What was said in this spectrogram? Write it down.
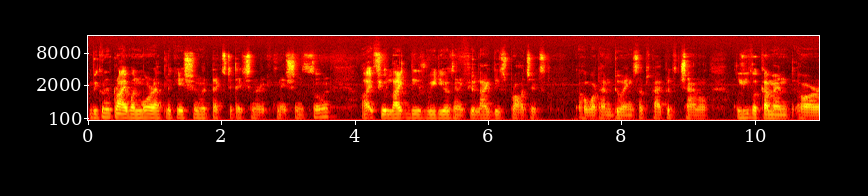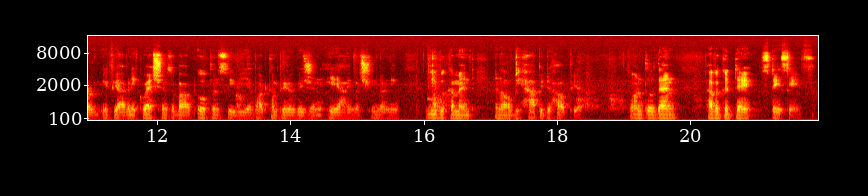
We're going to try one more application with text detection and recognition soon. Uh, if you like these videos and if you like these projects uh, what I'm doing subscribe to the channel leave a comment or if you have any questions about OpenCV about computer vision AI machine learning leave a comment and I'll be happy to help you. So until then have a good day. Stay safe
